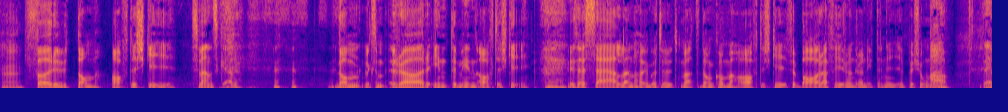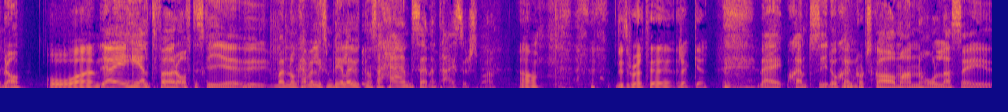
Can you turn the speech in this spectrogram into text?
Mm. Förutom afterski-svenskar. De liksom rör inte min afterski. Det är så här, Sälen har ju gått ut med att de kommer ha afterski för bara 499 personer. Ja, det är bra. Och, eh, jag är helt för afterski, mm. men de kan väl liksom dela ut några hand sanitizers bara. Ja, du tror att det räcker? Nej, skämt åsido, självklart ska man hålla sig,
